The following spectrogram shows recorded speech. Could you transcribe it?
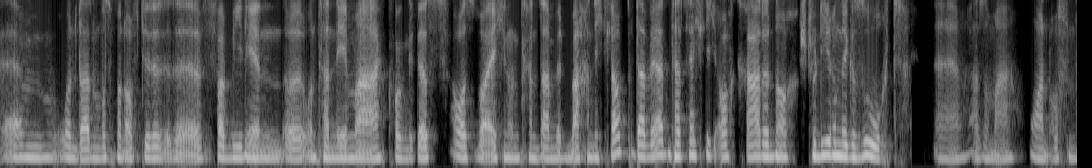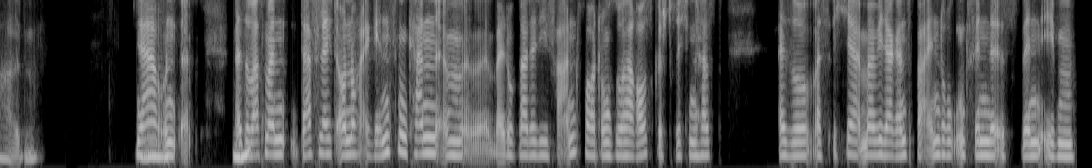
Ähm, und dann muss man auf den Familienunternehmerkongress äh, ausweichen und kann damit machen. Ich glaube, da werden tatsächlich auch gerade noch Studierende gesucht. Äh, also mal Ohren offen halten. Ja, mhm. und äh, also mhm. was man da vielleicht auch noch ergänzen kann, ähm, weil du gerade die Verantwortung so herausgestrichen hast. Also was ich ja immer wieder ganz beeindruckend finde, ist, wenn eben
